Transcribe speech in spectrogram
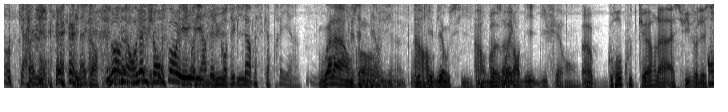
Oh, carrément. On adore. Non, mais on aime Chamfort, il est- Je regardais le conducteur parce qu'après, il y a un. Voilà, Que j'aime bien aussi. oui, Alors- qui est bien aussi, alors, dans, dans un ouais. genre di- différent. Un gros coup de cœur là à suivre. C'est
